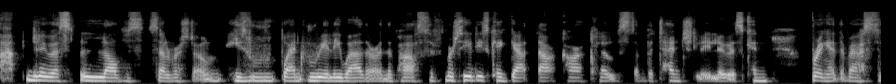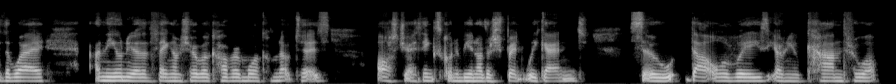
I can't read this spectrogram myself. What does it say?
Uh, Lewis loves Silverstone. He's went really well there in the past. If Mercedes can get that car close, then potentially Lewis can bring it the rest of the way. And the only other thing I'm sure we'll cover more coming up to is Austria. I think is going to be another sprint weekend. So that always, you know, can throw up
